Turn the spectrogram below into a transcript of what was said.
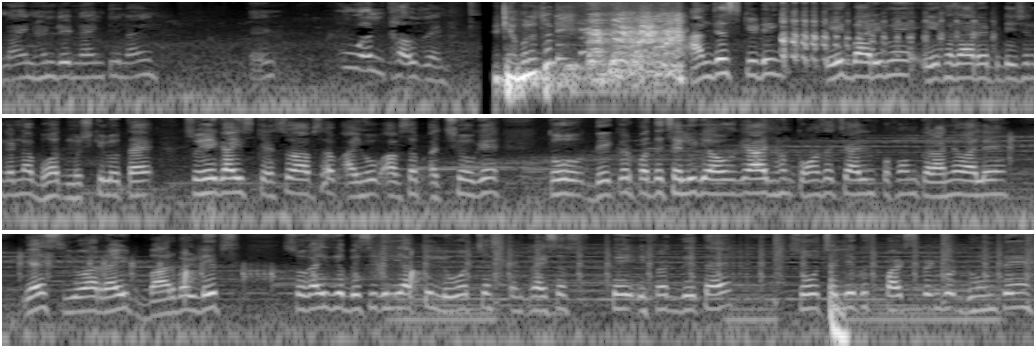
Nine hundred ninety-nine and one thousand. क्या बोला तूने? आई एम जस्ट किडिंग एक बारी में एक हज़ार रेपिटेशन करना बहुत मुश्किल होता है। सो हे गाइस कैसे हो आप सब? आई होप आप सब अच्छे होगे। तो देखकर पता चल ही गया होगा कि आज हम कौन सा चैलेंज परफॉर्म कराने वाले हैं। Yes you are right barbell dips so guys ये बेसिकली आपके लोअर चेस्ट एंड ट्राइसेप्स पे इफ़ेक्ट देता है। सो so, चलिए कुछ पार्टिसिपेंट को ढूंढते हैं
